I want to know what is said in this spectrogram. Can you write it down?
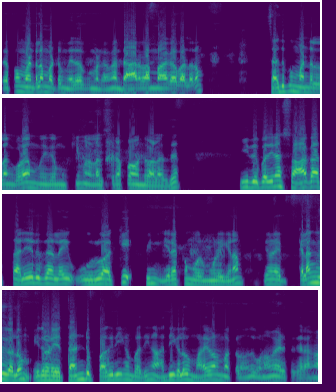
வெப்பமண்டலம் மற்றும் மிதப்பு மண்டலம் தாராளமாக வளரும். சதுப்பு மண்டலம் கூட மிக முக்கியமாக நல்லா சிறப்பாக வந்து வளருது. இது பார்த்தீங்கன்னா சாகா தளிர்களை உருவாக்கி பின் இறக்கும் ஒரு மூலிகைனம் இதனுடைய கிழங்குகளும் இதனுடைய தண்டு பகுதிகளும் பார்த்தீங்கன்னா அதிக அளவு மலைவாழ் மக்கள் வந்து உணவாக எடுத்துக்கிறாங்க.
